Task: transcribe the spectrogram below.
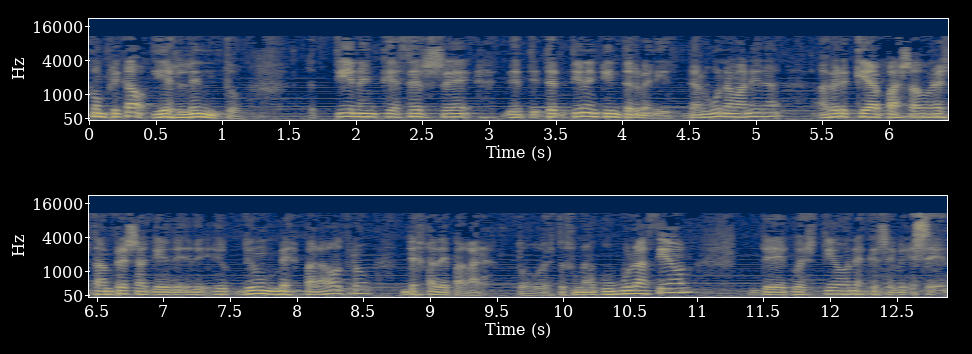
complicado y es lento. Tienen que hacerse, eh, tienen que intervenir de alguna manera a ver qué ha pasado en esta empresa que de, un mes para otro deja de pagar. Todo esto es una acumulación de cuestiones que se, se-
